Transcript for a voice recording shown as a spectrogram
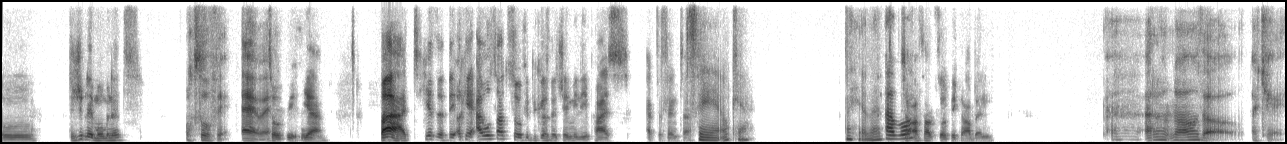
Oh, did she play more minutes? Sophie. Anyway. Sophie, yeah. But here's the thing. Okay, I will start Sophie because there's Jamie Lee Price at the center. Fair. Okay. I hear that. I So will. I'll start Sophie Garbin. Uh, I don't know though. Okay.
